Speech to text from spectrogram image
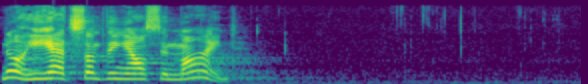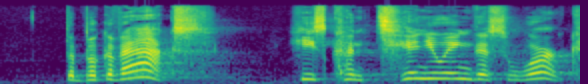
No, he had something else in mind. The book of Acts. He's continuing this work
